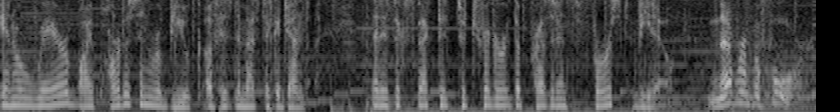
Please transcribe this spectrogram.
in a rare bipartisan rebuke of his domestic agenda that is expected to trigger the president's first veto. Never before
